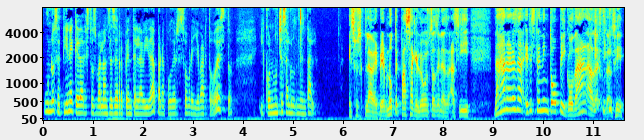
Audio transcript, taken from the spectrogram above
uno se tiene que dar estos balances de repente en la vida para poder sobrellevar todo esto y con mucha salud mental. Eso es clave. Pero no te pasa que luego estás en así Dan, eres, eres trending topic, o Dan, sí.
